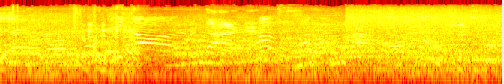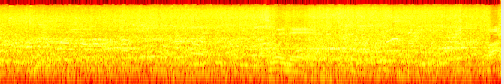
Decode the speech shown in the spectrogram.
うわピカピカだすごいねわあ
